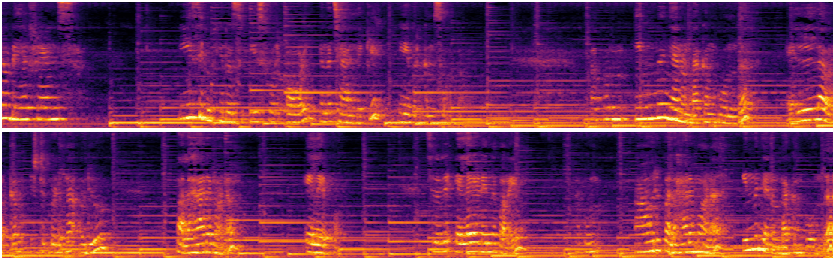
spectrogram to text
Hello dear friends easy cooking recipes for all എന്ന ചാനലിലേക്ക് ഏവർക്കും സ്വാഗതം. അപ്പം ഇന്ന് ഞാൻ ഉണ്ടാക്കാൻ പോകുന്നത് എല്ലാവർക്കും ഇഷ്ടപ്പെടുന്ന ഒരു പലഹാരമാണ് ഇലയപ്പം. ചിലർ ഇലയട എന്ന് പറയും. അപ്പം ആ ഒരു പലഹാരമാണ് ഇന്ന് ഞാൻ ഉണ്ടാക്കാൻ പോകുന്നത്.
